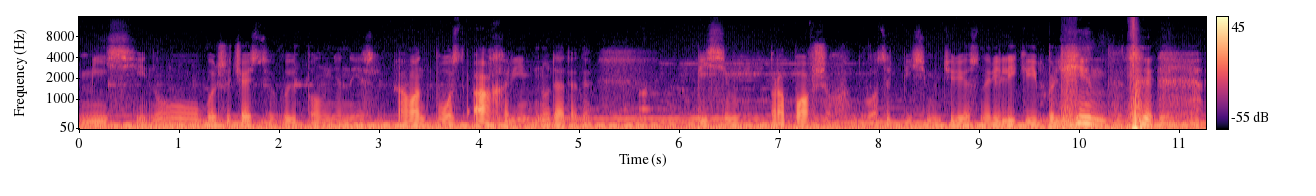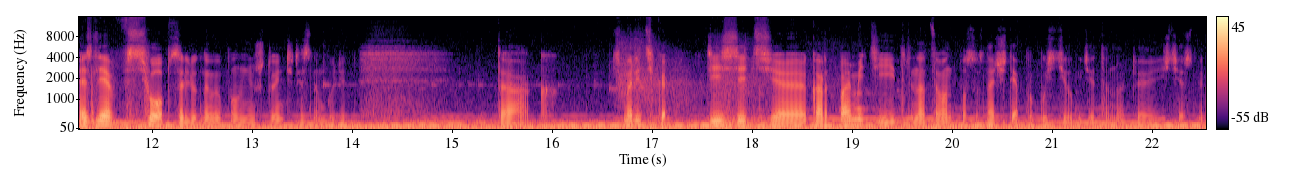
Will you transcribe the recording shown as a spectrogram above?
Миссии. Ну, большей частью выполнены, если... Аванпост. Охрень. Ну да, да, да. Писем пропавших. 20 писем, интересно. Реликвий, блин. А если я все абсолютно выполню, что интересно будет? Так. Смотрите-ка. 10 э, карт памяти и 13 аванпостов. Значит, я пропустил где-то. Ну, это естественно.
